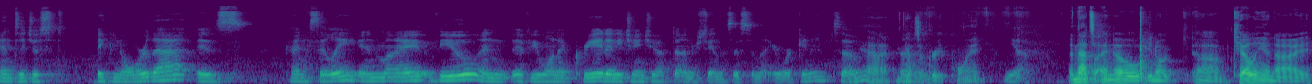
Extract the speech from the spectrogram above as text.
and to just ignore that is kind of silly in my view. And if you want to create any change, you have to understand the system that you're working in. So Yeah, I think that's a great point. yeah. And that's I know you know um, Kelly and I,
